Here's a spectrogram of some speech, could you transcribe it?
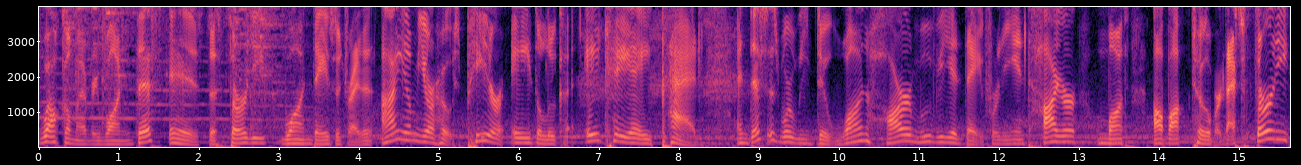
Welcome, everyone. This is the 31 Days of Dread, and I am your host, Peter A. DeLuca, aka Pad. And this is where we do one horror movie a day for the entire month of October. That's 30,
